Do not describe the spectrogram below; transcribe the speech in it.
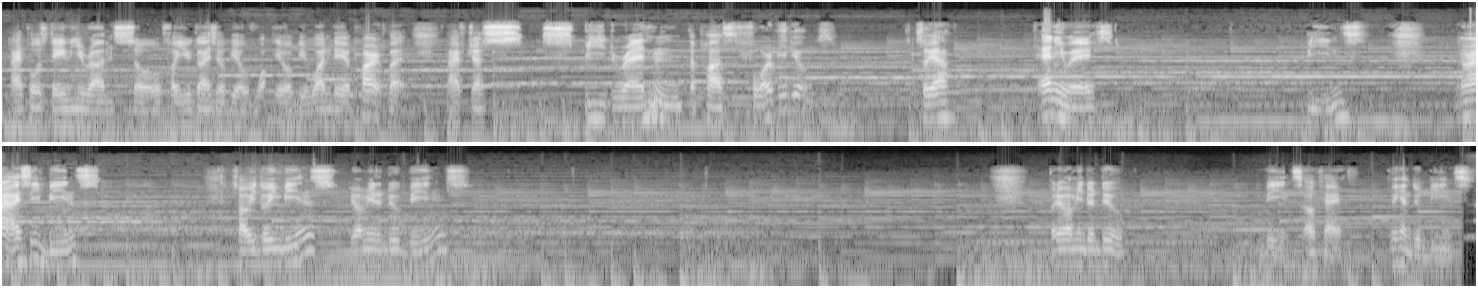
I post daily runs, so for you guys it'll be a, it will be one day apart. But I've just speed ran the past four videos. So yeah. Anyways, beans. Alright, I see beans. So are we doing beans? You want me to do beans? What do you want me to do? Beans, okay. We can do beans.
